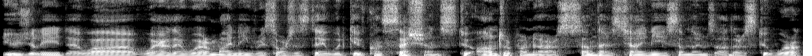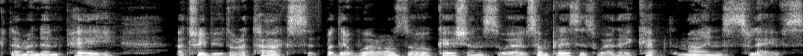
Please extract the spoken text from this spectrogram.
Usually, the Wa, where there were mining resources, they would give concessions to entrepreneurs, sometimes Chinese, sometimes others, to work them and then pay a tribute or a tax. But there were also occasions, where, some places where they kept mine slaves.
